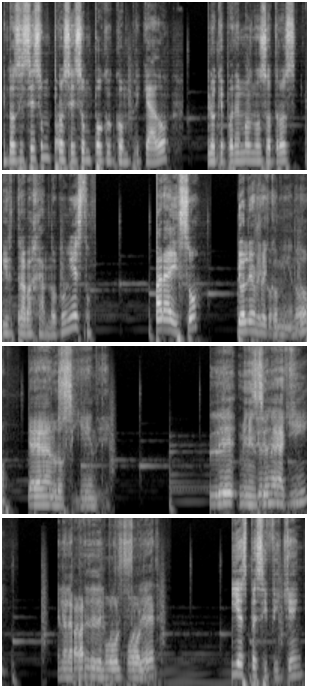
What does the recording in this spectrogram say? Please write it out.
Entonces es un proceso un poco complicado lo que podemos nosotros ir trabajando con esto. Para eso, yo les recomiendo que hagan lo siguiente. Le mencionen aquí, en la parte del Vault Folder, y especifiquen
